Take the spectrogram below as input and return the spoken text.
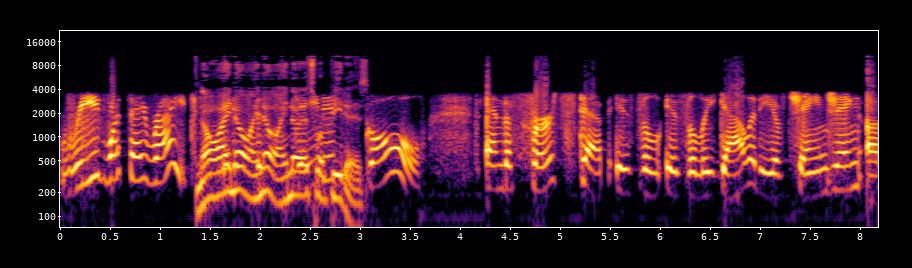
Read what they write. No, I It know, I know, I know that's what PETA is. Goal. And the first step is the is the legality of changing a,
